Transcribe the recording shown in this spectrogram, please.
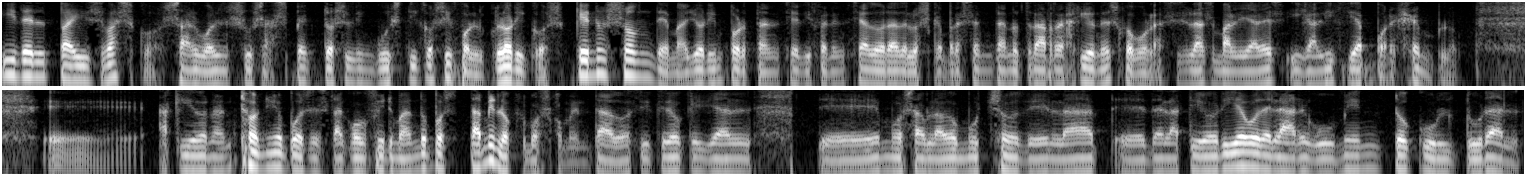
y del País Vasco, salvo en sus aspectos lingüísticos y folclóricos, que no son de mayor importancia diferenciadora de los que presentan otras regiones como las Islas Baleares y Galicia, por ejemplo. Eh, aquí don Antonio pues está confirmando pues también lo que hemos comentado, es creo que ya eh, hemos hablado mucho de la, eh, de la teoría o del argumento cultural.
